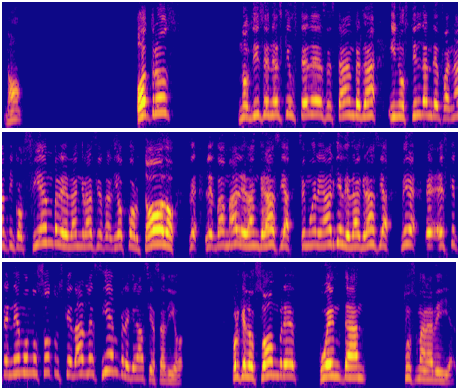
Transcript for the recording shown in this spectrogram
no. Otros nos dicen es que ustedes están, ¿verdad? Y nos tildan de fanáticos. Siempre le dan gracias a Dios por todo. Se, les va mal, le dan gracias. Se muere alguien, le da gracias. Mire, e, es que tenemos nosotros que darle siempre gracias a Dios. Porque los hombres cuentan tus maravillas.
